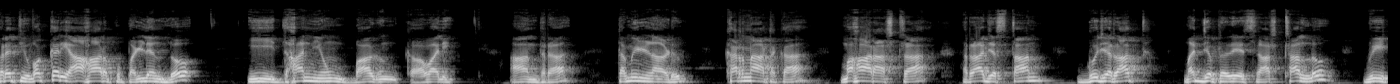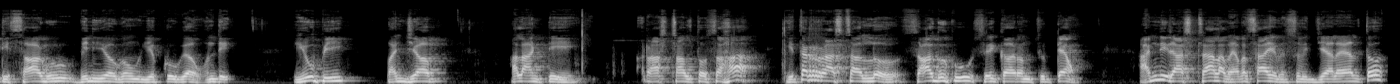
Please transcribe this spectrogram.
ప్రతి ఒక్కరి ఆహారపు పళ్ళెంలో ఈ ధాన్యం భాగం కావాలి. ఆంధ్ర తమిళనాడు కర్ణాటక మహారాష్ట్ర రాజస్థాన్ గుజరాత్ మధ్యప్రదేశ్ రాష్ట్రాల్లో వీటి సాగు వినియోగం ఎక్కువగా ఉంది. యూపీ పంజాబ్ అలాంటి రాష్ట్రాలతో సహా ఇతర రాష్ట్రాల్లో సాగుకు శ్రీకారం చుట్టాం. అన్ని రాష్ట్రాల వ్యవసాయ విశ్వవిద్యాలయాలతో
